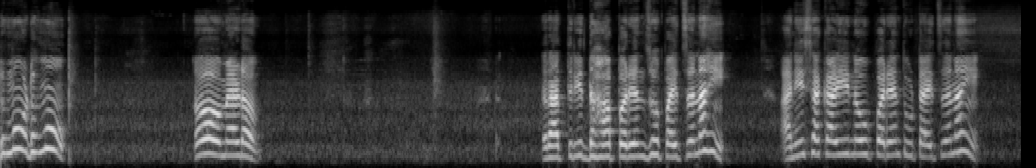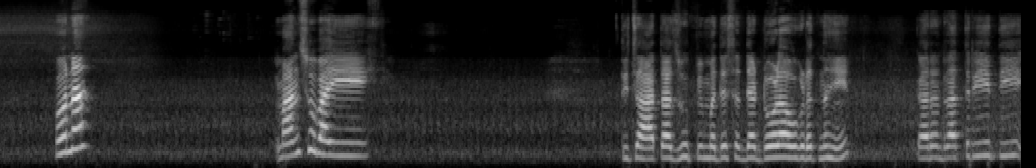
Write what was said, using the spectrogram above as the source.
ढमो ढमो! ओ मॅडम! रात्री दहा पर्यंत झोपायचं नाही आणि सकाळी नऊ पर्यंत उठायचं नाही. हो ना? मानसूबाई तिचा आता झोपीमध्ये सध्या डोळा उघडत नाही. कारण रात्री ती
